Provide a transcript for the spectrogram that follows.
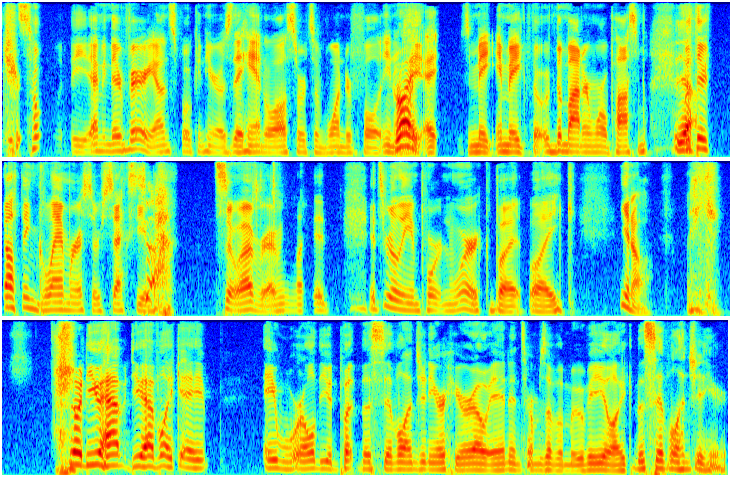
Tr- totally i mean they're very unspoken heroes they handle all sorts of wonderful you know Right. like, make and make the, the modern world possible. Yeah. but there's nothing glamorous or sexy So- about it whatsoever. I mean like it, it's really important work but like you know like So do you have do you have like a a world you'd put the civil engineer hero in in terms of a movie? Like the civil engineer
